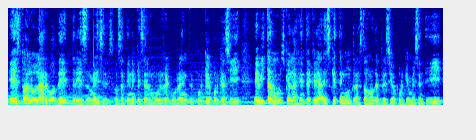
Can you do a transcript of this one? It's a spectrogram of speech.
Esto a lo largo de tres meses, o sea, tiene que ser muy recurrente. ¿Por qué? Porque así evitamos que la gente crea, es que tengo un trastorno depresivo porque me sentí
